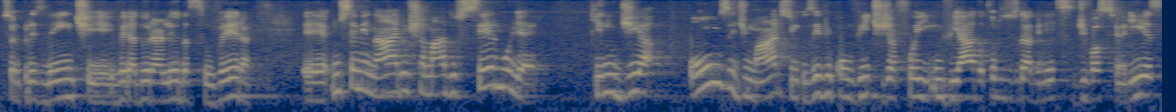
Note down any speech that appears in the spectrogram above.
do senhor presidente, vereador Arleu da Silveira, é, um seminário chamado Ser Mulher, que no dia 11 de março, inclusive o convite já foi enviado a todos os gabinetes de Vossas Senhorias,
